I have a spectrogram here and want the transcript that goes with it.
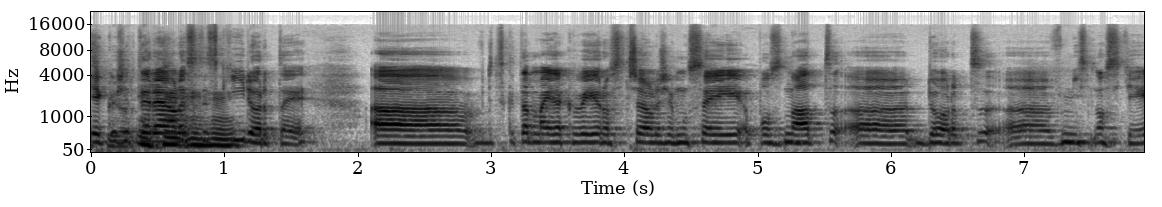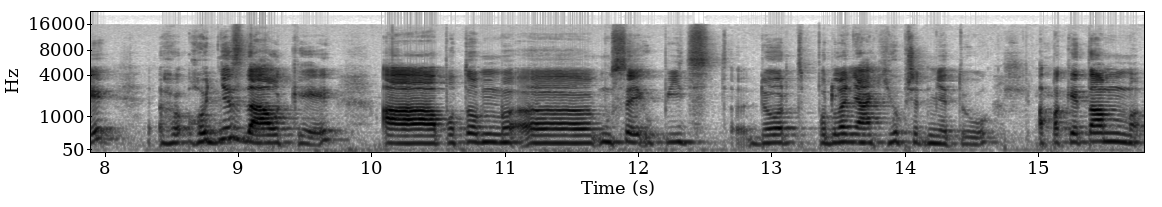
jakože ty realistický dorty. Uh, vždycky tam mají takový rozstřel, že musí poznat uh, dort uh, v místnosti, ho- hodně z dálky a potom uh, musí upíct dort podle nějakého předmětu a pak je tam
